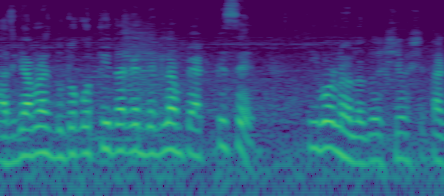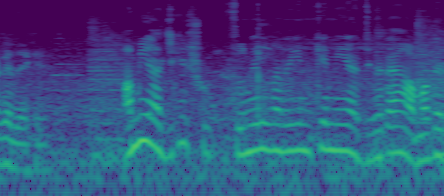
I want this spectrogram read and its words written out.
আজকে আমরা দুটো করতেই তাকে দেখলাম প্র্যাকটিসে কী মনে হলো তো সে- সে- তাকে দেখে? আমি আজকে সুনীল নারায়ণকে নিয়ে আজকে একটা আমাদের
